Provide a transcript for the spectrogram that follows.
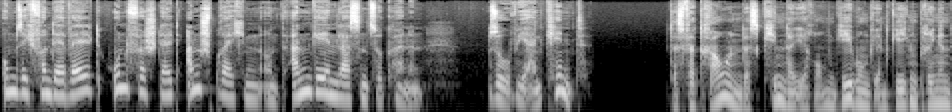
um sich von der Welt unverstellt ansprechen und angehen lassen zu können, so wie ein Kind. Das Vertrauen, das Kinder ihrer Umgebung entgegenbringen,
